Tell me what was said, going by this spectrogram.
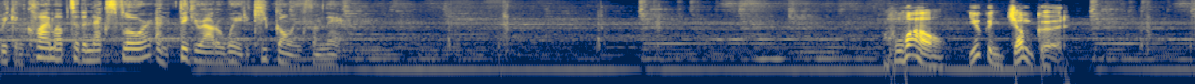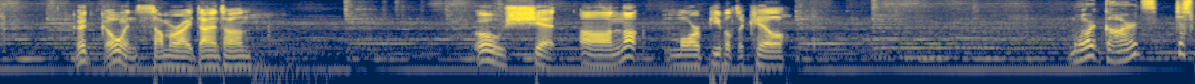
We can climb up to the next floor and figure out a way to keep going from there. Wow, you can jump good. Good going, Samurai Danton. Oh shit. Aw, not more people to kill. More guards? Just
